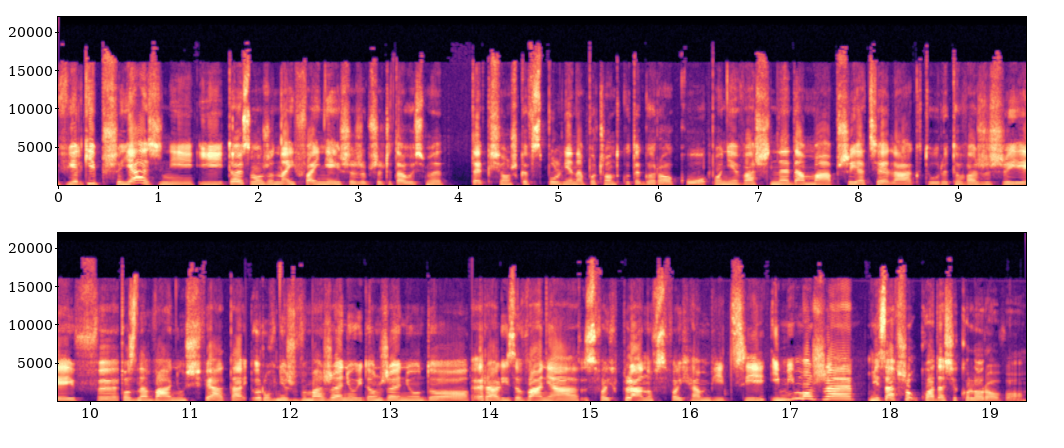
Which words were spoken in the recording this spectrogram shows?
wielkiej przyjaźni i to jest może najfajniejsze, że przeczytałyśmy tę książkę wspólnie na początku tego roku, ponieważ Neda ma przyjaciela, który towarzyszy jej w poznawaniu świata, również w marzeniu i dążeniu do realizowania swoich planów, swoich ambicji. I mimo, że nie zawsze układa się kolorowo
